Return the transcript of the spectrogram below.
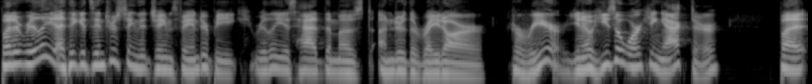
But it really I think it's interesting that James Van Der Beek really has had the most under the radar career. You know, he's a working actor, but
